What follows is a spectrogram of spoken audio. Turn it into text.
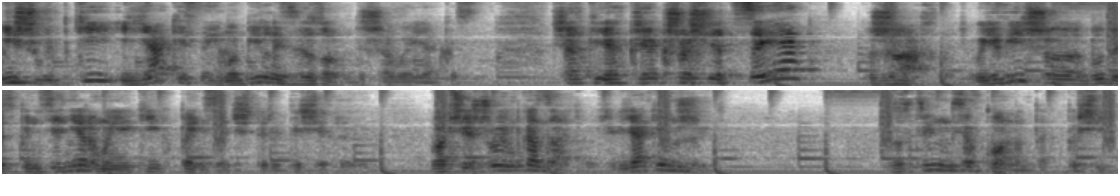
і швидкий, і якісний і мобільний зв'язок дешевої якісний. Щас, як- якщо ще це жахнуть, уявіть, що буде з пенсіонерами, яких пенсія 4 тисячі гривень. Взагалі, що їм казати? Як їм жити? Зустрінемося в коментах, пишіть.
